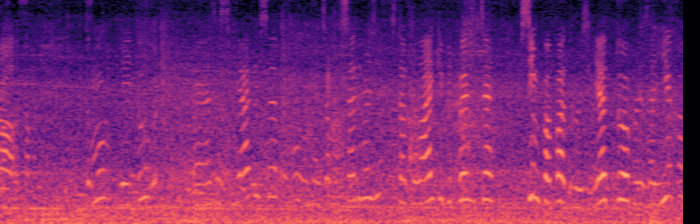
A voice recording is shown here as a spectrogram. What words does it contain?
роликами. Тому я йду е, засміятися, тому цьому все, друзі. Ставте лайки, підписуйтесь. Всім папа, друзі. Я добре заїхав,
